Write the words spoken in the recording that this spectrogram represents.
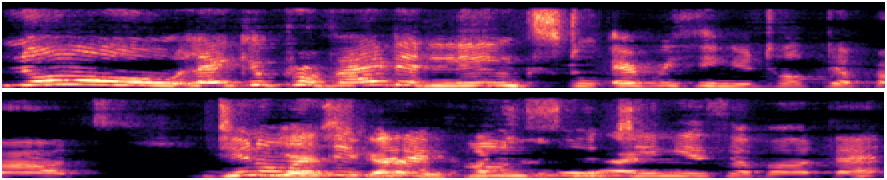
No, like you provided links to everything you talked about. Do you know one Yes, you thing that I found so genius about that?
